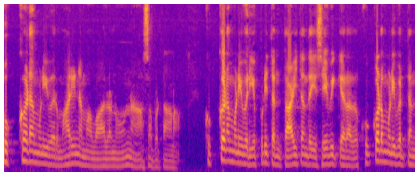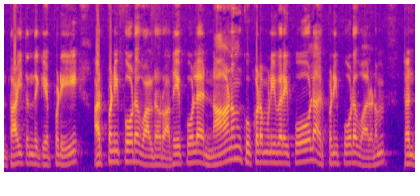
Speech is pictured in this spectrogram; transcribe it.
குக்கட முனிவர் மாதிரி நம்ம வாழணும்னு ஆசைப்பட்டானாம். குக்கட முனிவர் எப்படி தன் தாய் தந்தையை சேவிக்கிறாரோ குக்கட முனிவர் தன் தாய் தந்தைக்கு எப்படி அர்ப்பணிப்போடு வாழ்கிறாரோ அதே போல் நானும் குக்கட முனிவரை போல அர்ப்பணிப்போடு வாழணும். தன்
